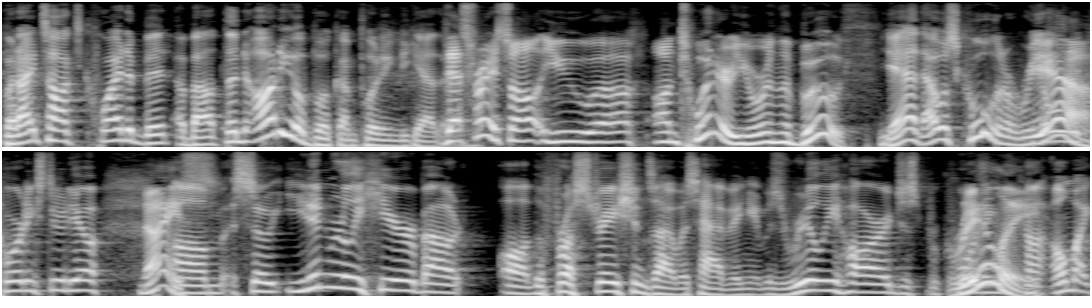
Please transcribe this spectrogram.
But I talked quite a bit about the audiobook I'm putting together. That's right. I saw you uh, on Twitter. You were in the booth. Yeah, that was cool in a real Yeah. recording studio. Nice. Um, so you didn't really hear about uh, the frustrations I was having. It was really hard just recording. Really? con- oh my!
